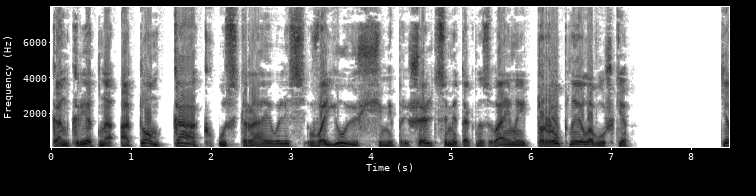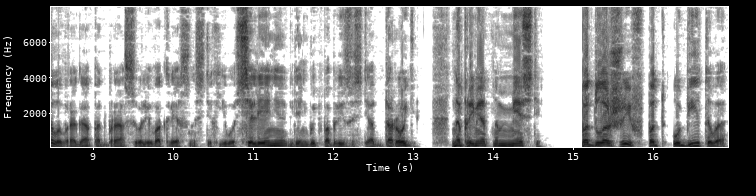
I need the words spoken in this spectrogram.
конкретно о том, как устраивались воюющими пришельцами так называемые трупные ловушки. Тело врага подбрасывали в окрестностях его селения, где-нибудь поблизости от дороги, на приметном месте, подложив под убитого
